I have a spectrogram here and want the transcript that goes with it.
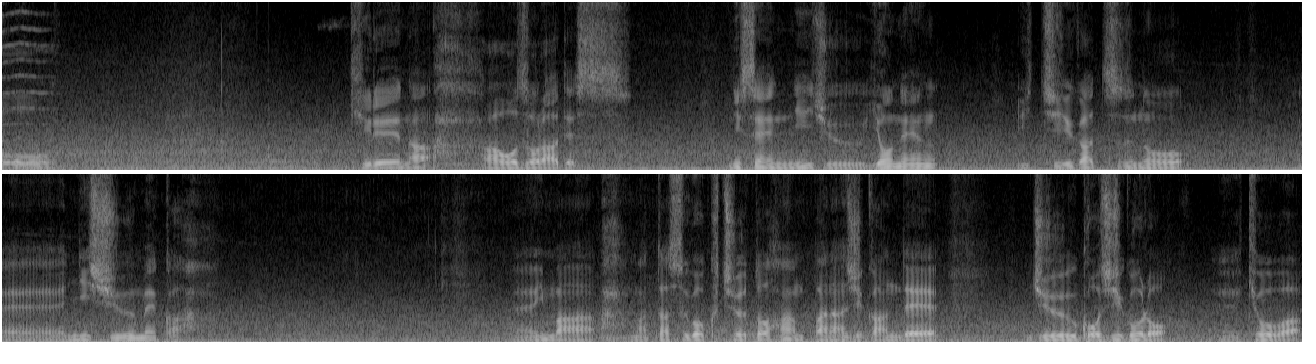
おお綺麗な。青空です。2024年1月の、え2週目か、えー今またすごく中途半端な時間で15時頃、えー今日は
